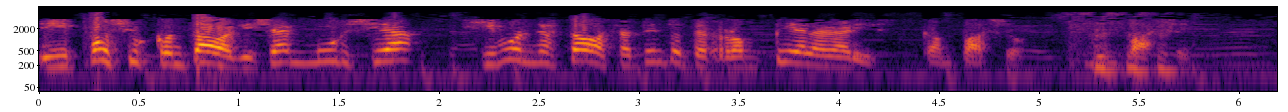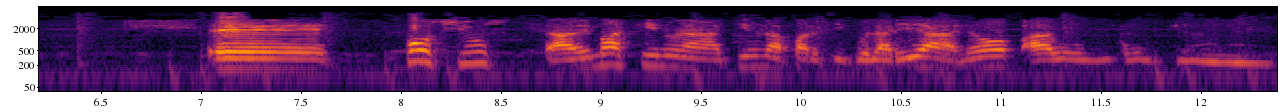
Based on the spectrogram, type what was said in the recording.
y Posius contaba que ya en Murcia, si vos no estabas atento, te rompía la nariz, Campaso, un pase. Eh, Posius además tiene una tiene una particularidad, ¿no? Hago un, un-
